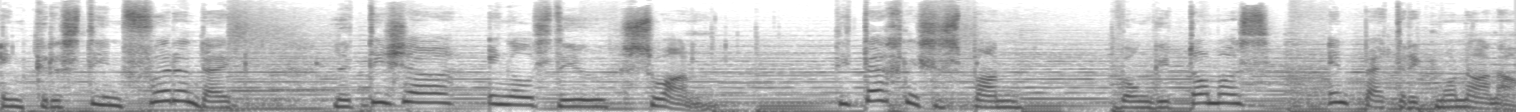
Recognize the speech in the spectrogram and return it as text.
en Christine Forendyk Letitia Engelsdiew Swan. Die tegniese span Bongie Thomas en Patrick Monana.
